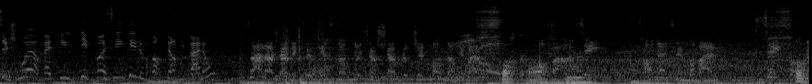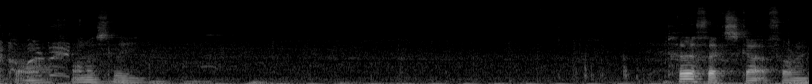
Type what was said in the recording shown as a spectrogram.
Ce joueur va-t-il déposséder le porteur du ballon Ça n'a jamais tué personne de chercher à bloquer le porteur du ballon. Fuck off, man. si, ça en a tué pas mal. C'est Fuck complètement pas le off, honestly. Perfect scatter for him.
